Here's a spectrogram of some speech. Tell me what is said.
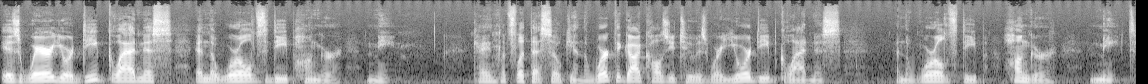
is where your deep gladness and the world's deep hunger meet. Okay, let's let that soak in. The work that God calls you to is where your deep gladness and the world's deep hunger meet.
